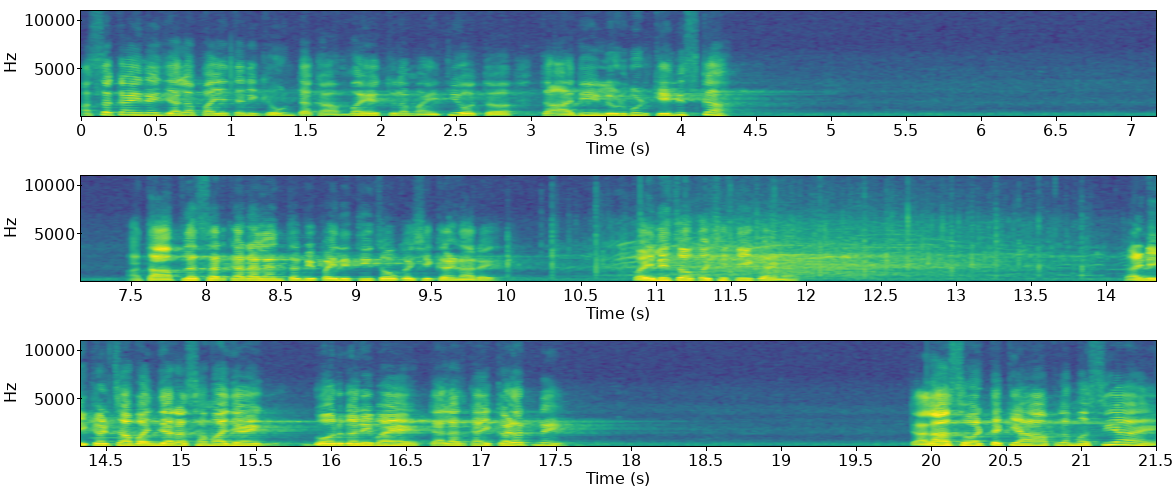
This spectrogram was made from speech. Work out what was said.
असं काही नाही ज्याला पाहिजे त्यांनी घेऊन टाका. मग हे तुला माहिती होतं तर आधी लुडबुड केलीस का? आता आपलं सरकार आल्यानंतर मी पहिली ती चौकशी करणार आहे. पहिली चौकशी ती करणार. कारण इकडचा बंजारा समाज आहे गोरगरीब आहे त्याला काही कळत नाही. त्याला असं वाटतं की हा आपला मसिया आहे.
